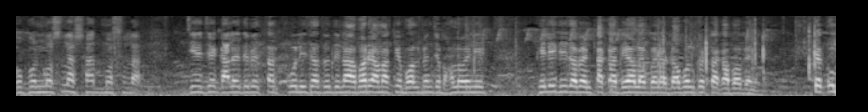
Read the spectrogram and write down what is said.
গোপন মশলা, স্বাদ মশলা। যে যে গালে দেবে তার কলিজা যদি না ভরে, আমাকে বলবেন যে ভালো হয়নি, ফেলে দিয়ে যাবেন, টাকা দেওয়া লাগবে না ডবল করে টাকা পাবেন। এরকম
